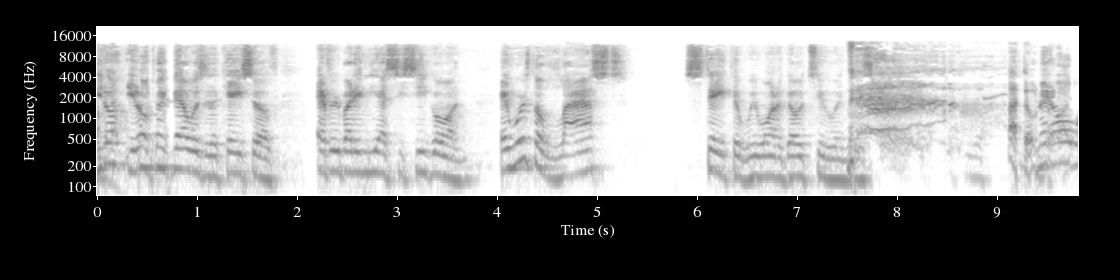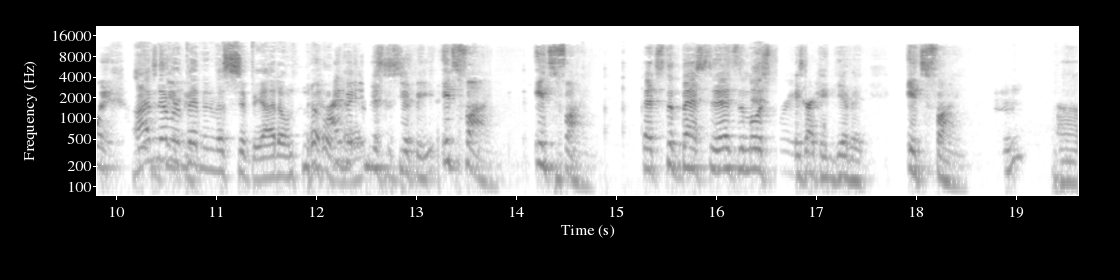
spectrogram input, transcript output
You don't out. you don't think that was the case of everybody in the SEC going, "Hey, where's the last state that we want to go to in this?" I don't they know. all went. I've never been in Mississippi. I don't know. I've been man. to Mississippi. It's fine. It's fine. That's the best. That's the most praise I can give it. It's fine. Uh,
